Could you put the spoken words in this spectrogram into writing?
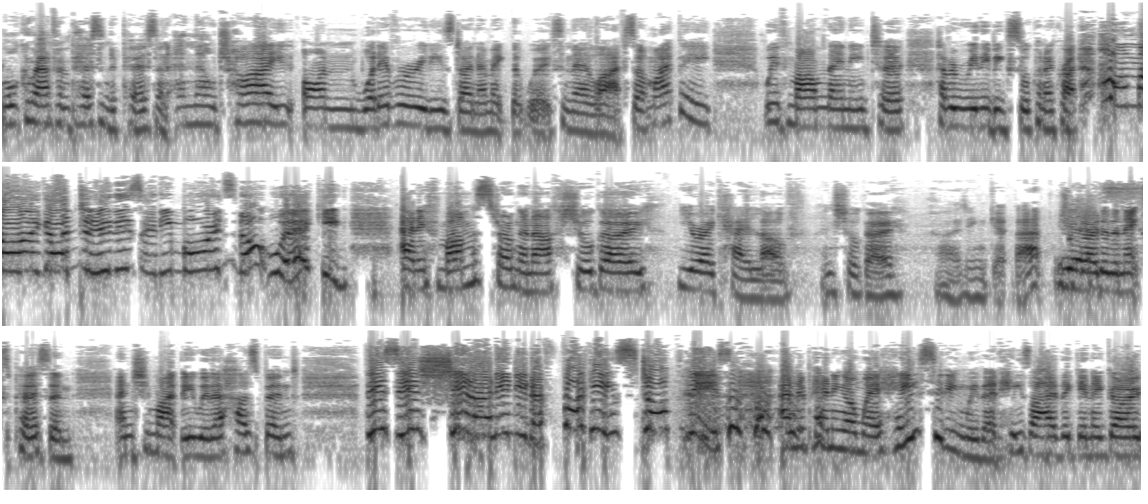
walk around from person to person and they'll try on whatever it is dynamic that works in their life. So it might be with mum, they need to have a really big sook and a cry, Oh, mum, I can't do this anymore. It's not working. And if mum's strong enough, she'll go, You're okay, love. And she'll go, "Oh, I didn't get that. She'll Yes. go to the next person and she might be with her husband. This is shit. I need you to fucking stop this. and depending on where he's sitting with it, he's either going to go,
